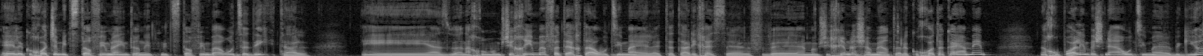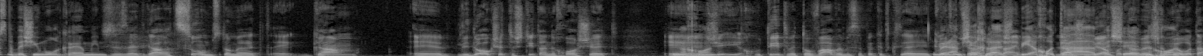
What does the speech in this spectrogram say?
מהלקוחות שמצטרפים לאינטרנט, מצטרפים בערוץ הדיגיטל. אה, אז אנחנו ממשיכים לפתח את הערוצים האלה, את התהליכי סלף, וממשיכים לשמר את הלקוחות הקיימים. אנחנו פועלים בשני הערוצים האלה, בגיוס ובשימור הקיימים. זה, זה אתגר עצום, זאת אומרת, אה, גם אה, לדאוג שתשתית הנחושת, אה, נכון. שהיא איכותית וטובה ומספקת קצב ולהמשיך של 200, להשביח אותה, להשביח וש- אותה ולשפר נכון. אותה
